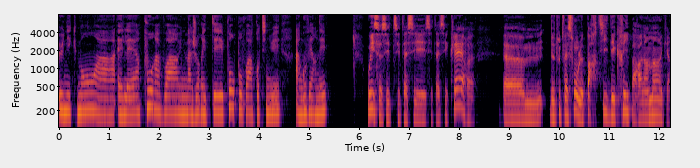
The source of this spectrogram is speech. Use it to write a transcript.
uniquement à LR, pour avoir une majorité, pour pouvoir continuer à gouverner? Oui, ça c'est assez, assez clair. Euh, de toute façon, le parti décrit par Alain Minck,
